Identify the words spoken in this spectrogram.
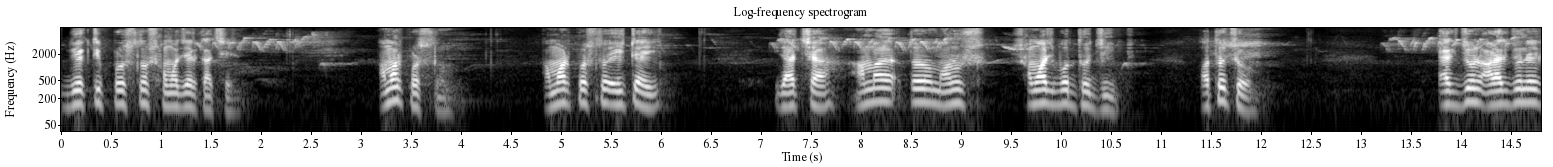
দু একটি প্রশ্ন সমাজের কাছে। আমার প্রশ্ন আমার প্রশ্ন এইটাই যে আচ্ছা আমরা তো মানুষ সমাজবদ্ধ জীব, অথচ একজন আরেকজনের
